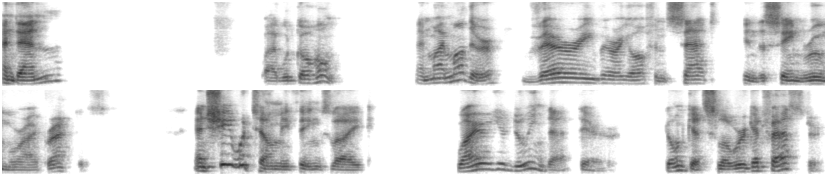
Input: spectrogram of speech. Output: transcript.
and then I would go home and my mother very, very often sat in the same room where I practiced. And she would tell me things like, Why are you doing that there? Don't get slower, get faster.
